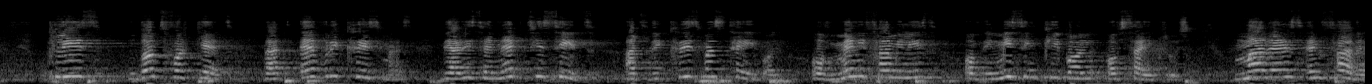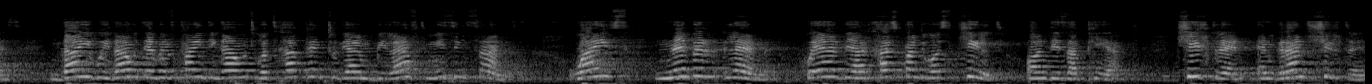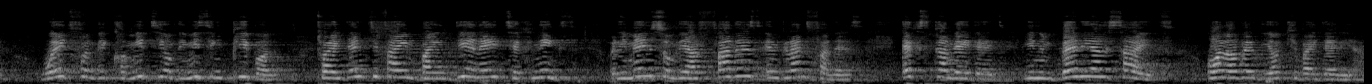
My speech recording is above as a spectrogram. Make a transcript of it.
Please don't forget that every Christmas there is an empty seat at the Christmas table of many families of the missing people of Cyprus. Mothers and fathers die without ever finding out what happened to their beloved missing sons. Wives never learn where their husband was killed or disappeared. Children and grandchildren wait for the Committee of the Missing People to identify by DNA techniques remains of their fathers and grandfathers excavated in burial sites all over the occupied area.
